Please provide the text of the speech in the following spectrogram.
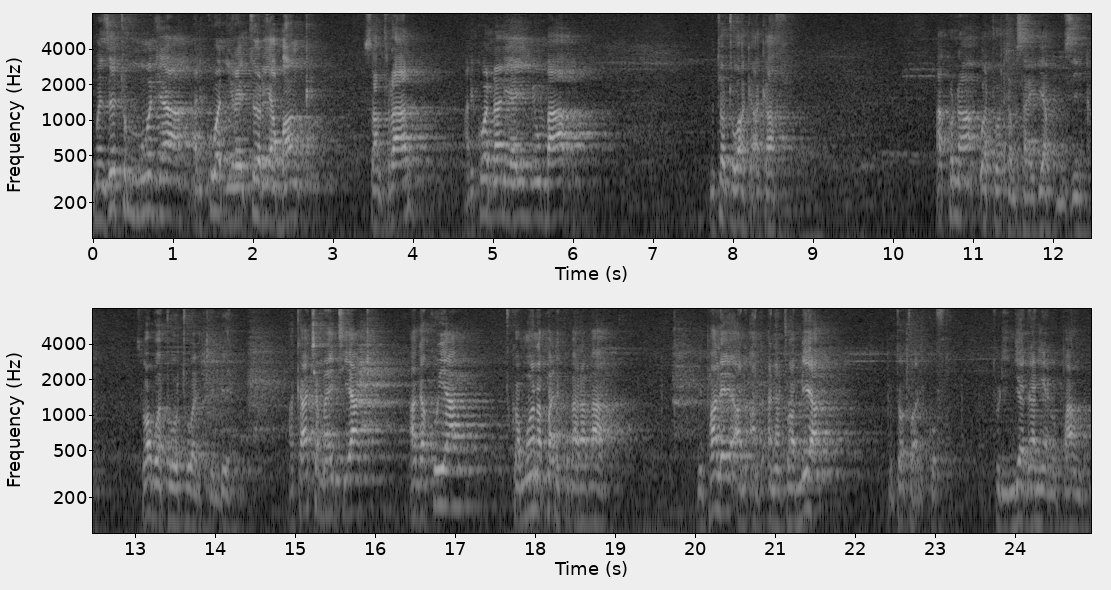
mwenzetu mmoja alikuwa director ya bank central, alikuwa ndani ya hii nyumba hapa, mtoto wake akafa. Hakuna watu watamsaidia kumzika, sababu watu wote walikimbia. Akaacha maiti yake, akakuya, tukamwona pale kwa barabara, ni pale an, an, anatuambia mtoto alikufa. Tuliingia ndani ya lupango,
